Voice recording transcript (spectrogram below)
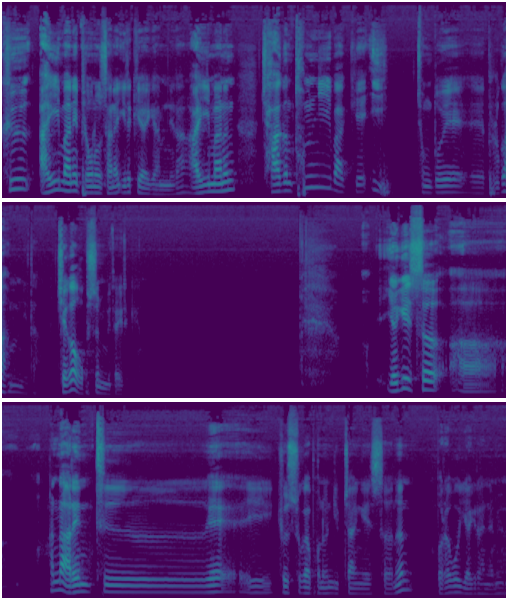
그 아이만의 변호사는 이렇게 이야기합니다. 아이만은 작은 톱니바퀴 이 정도에 불과합니다. 제가 없습니다. 이렇게. 여기에서 어, 한나 아렌트의 교수가 보는 입장에서는 뭐라고 이야기를 하냐면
